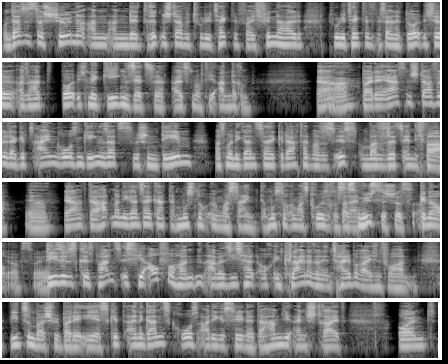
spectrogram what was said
und das ist das Schöne an, an der dritten Staffel True Detective, weil ich finde halt, True Detective ist eine deutliche, also hat deutlich mehr Gegensätze als noch die anderen. Ja, Ja. bei der ersten Staffel, da gibt's einen großen Gegensatz zwischen dem, was man die ganze Zeit gedacht hat, was es ist und was es letztendlich war. ja. Ja, da hat man die ganze Zeit gedacht, da muss noch irgendwas sein, da muss noch irgendwas Größeres Was sein. Mystisches. Genau. so, ja. Diese Diskrepanz ist hier auch vorhanden, aber sie ist halt auch in kleineren, in Teilbereichen vorhanden. Wie zum Beispiel bei der Ehe. Es gibt eine ganz großartige Szene, da haben die einen Streit. Und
